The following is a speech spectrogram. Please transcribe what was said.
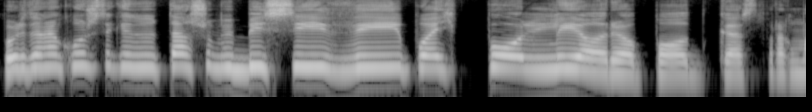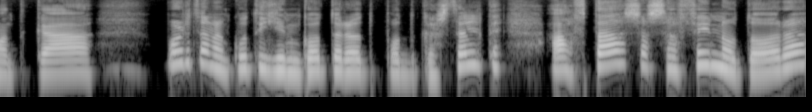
Μπορείτε να ακούσετε και του Τάσου BBC που έχει πολύ ωραίο podcast πραγματικά. Μπορείτε να ακούτε γενικότερα ό,τι podcast θέλετε. Αυτά σας αφήνω τώρα.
